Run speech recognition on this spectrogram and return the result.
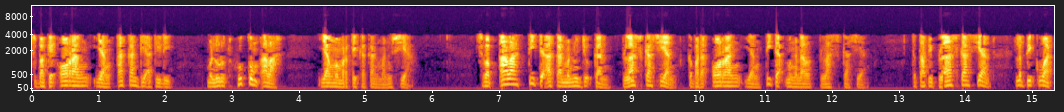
sebagai orang yang akan diadili menurut hukum Allah yang memerdekakan manusia. Sebab Allah tidak akan menunjukkan belas kasihan kepada orang yang tidak mengenal belas kasihan. Tetapi belas kasihan lebih kuat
